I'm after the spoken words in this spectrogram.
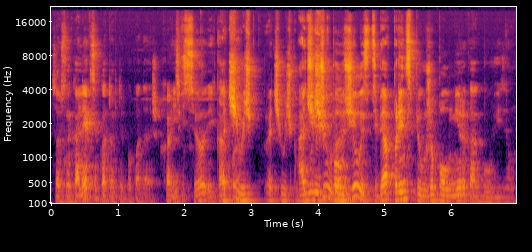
собственно, коллекция, в которую ты попадаешь. Хантинг. И все. И как бы- Ачивочку, ачивочку Ачивочку получил, да? получилось, у тебя, в принципе, уже полмира как бы увидел.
